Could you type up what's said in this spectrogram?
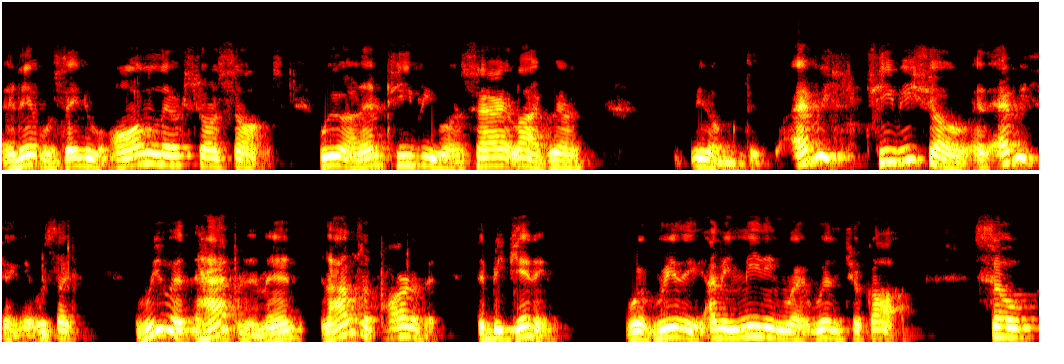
And it was they knew all the lyrics to our songs. We were on MTV, we were on Saturday Night Live, we were on, you know, every TV show and everything. It was like we were happening, man. And I was a part of it. The beginning, what really, I mean, meaning where it really took off. So,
